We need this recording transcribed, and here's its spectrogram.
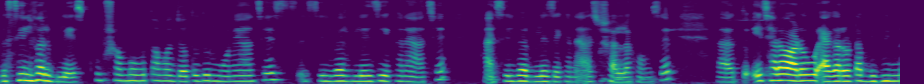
দ্য সিলভার ব্লেজ খুব সম্ভবত আমার যতদূর মনে আছে সিলভার ব্লেজই এখানে আছে। হ্যাঁ সিলভার ব্লেজ এখানে আছে শার্লক হোমসের তো এছাড়াও আরও এগারোটা বিভিন্ন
